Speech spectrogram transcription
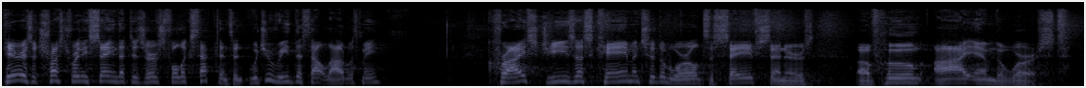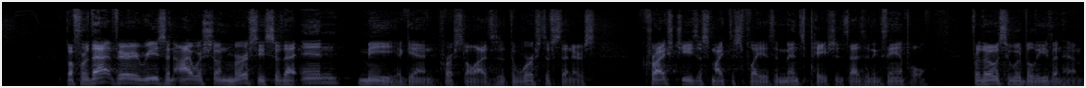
Here is a trustworthy saying that deserves full acceptance. And would you read this out loud with me? Christ Jesus came into the world to save sinners, of whom I am the worst. But for that very reason, I was shown mercy so that in me, again, personalizes it, the worst of sinners, Christ Jesus might display his immense patience as an example for those who would believe in him.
